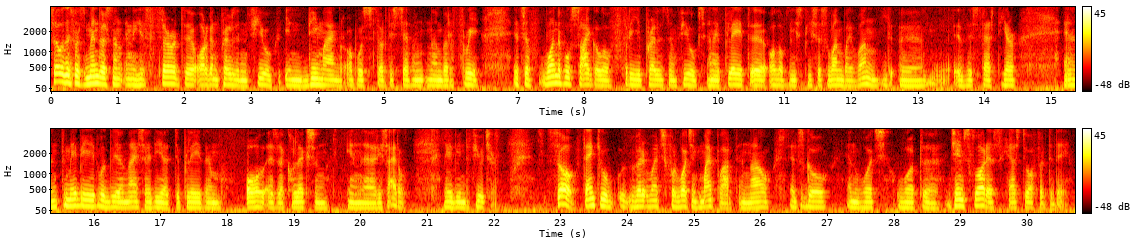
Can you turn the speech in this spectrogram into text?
So this was Mendelssohn in his third uh, organ prelude and fugue in D minor, opus 37, number 3. It's a wonderful cycle of three preludes and fugues, and I played uh, all of these pieces one by one uh, this past year. And maybe it would be a nice idea to play them all as a collection in a recital, maybe in the future. So, thank you very much for watching my part, and now let's go and watch what uh, James Flores has to offer today.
